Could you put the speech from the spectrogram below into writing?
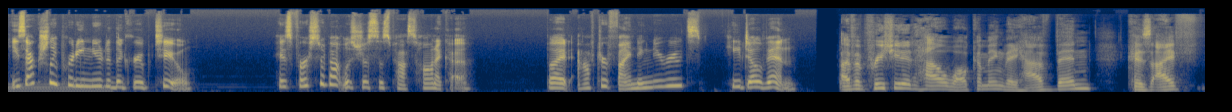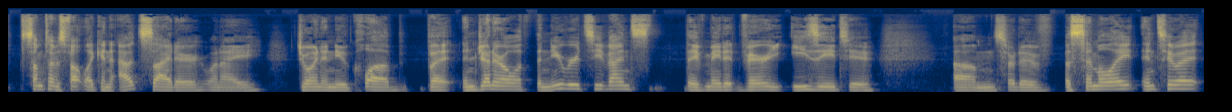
He's actually pretty new to the group, too. His first event was just this past Hanukkah. But after finding NuRoots, he dove in. I've appreciated how welcoming they have been because I've sometimes felt like an outsider when I join a new club. But in general, with the NuRoots events, they've made it very easy to um, sort of assimilate into it.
